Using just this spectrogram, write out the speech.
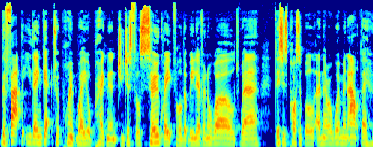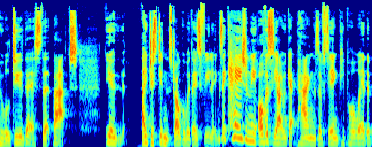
the fact that you then get to a point where you're pregnant, you just feel so grateful that we live in a world where this is possible and there are women out there who will do this, that that, you know, I just didn't struggle with those feelings. Occasionally, obviously, I would get pangs of seeing people with a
